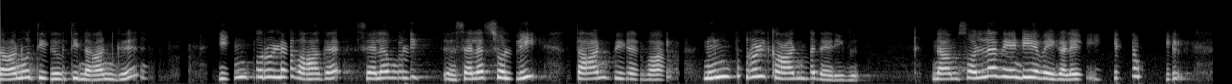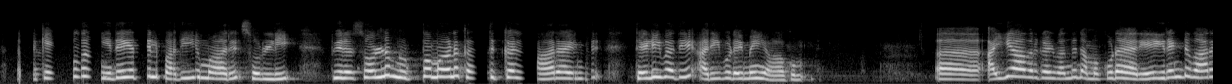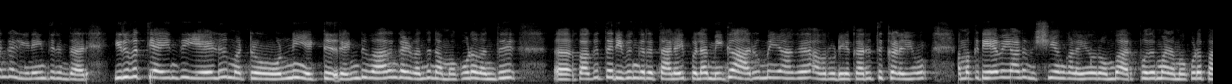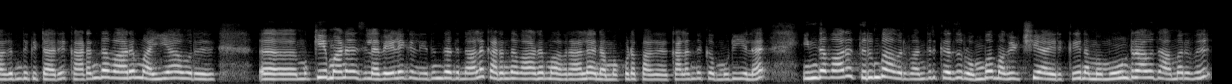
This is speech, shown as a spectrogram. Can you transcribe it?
நானூத்தி இருபத்தி நான்கு. இன்பொருளவாக பொருள செலவொளி செல சொல்லி தான் பிறவாய் நுண்பொருள் காண்பதறிவு. நாம் சொல்ல வேண்டியவைகளை இதயத்தில் பதியுமாறு சொல்லி பிறர் சொல்லும் நுட்பமான கருத்துக்கள் ஆராய்ந்து தெளிவதே அறிவுடைமை ஆகும். ஐயா அவர்கள் வந்து நம்ம கூட இரண்டு வாரங்கள் இணைந்திருந்தார். இருபத்தி ஐந்து ஏழு மற்றும் ஒன்னு எட்டு ரெண்டு வாரங்கள் வந்து நம்ம கூட வந்து பகுத்தறிவுங்கிற தலைப்புல மிக அருமையாக அவருடைய கருத்துக்களையும் நமக்கு தேவையான விஷயங்களையும் ரொம்ப அற்புதமா நம்ம கூட பகிர்ந்துகிட்டாரு. கடந்த வாரம் ஐயா ஒரு முக்கியமான சில வேலைகள் இருந்ததுனால கடந்த வாரம் அவரால் நம்ம கூட பக கலந்துக்க முடியல. இந்த வாரம் திரும்ப அவர் வந்திருக்கிறது ரொம்ப மகிழ்ச்சியா இருக்கு. நம்ம மூன்றாவது அமர்வு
